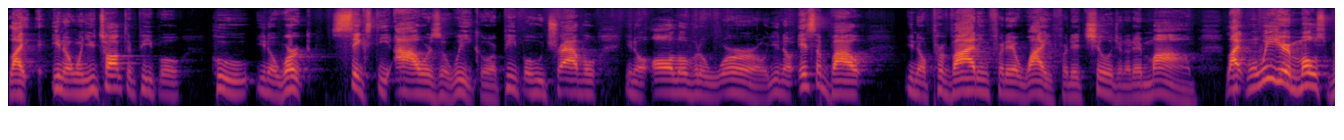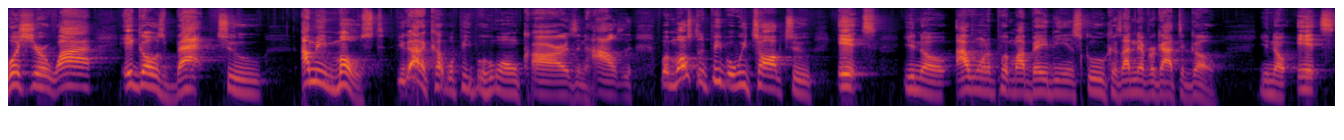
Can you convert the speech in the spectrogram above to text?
Like, you know, when you talk to people who, you know, work 60 hours a week or people who travel, you know, all over the world, you know, it's about, you know, providing for their wife or their children or their mom. Like when we hear most, what's your why? It goes back to, I mean, most. You got a couple people who own cars and houses, but most of the people we talk to, it's, you know, I want to put my baby in school because I never got to go. You know, it's,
